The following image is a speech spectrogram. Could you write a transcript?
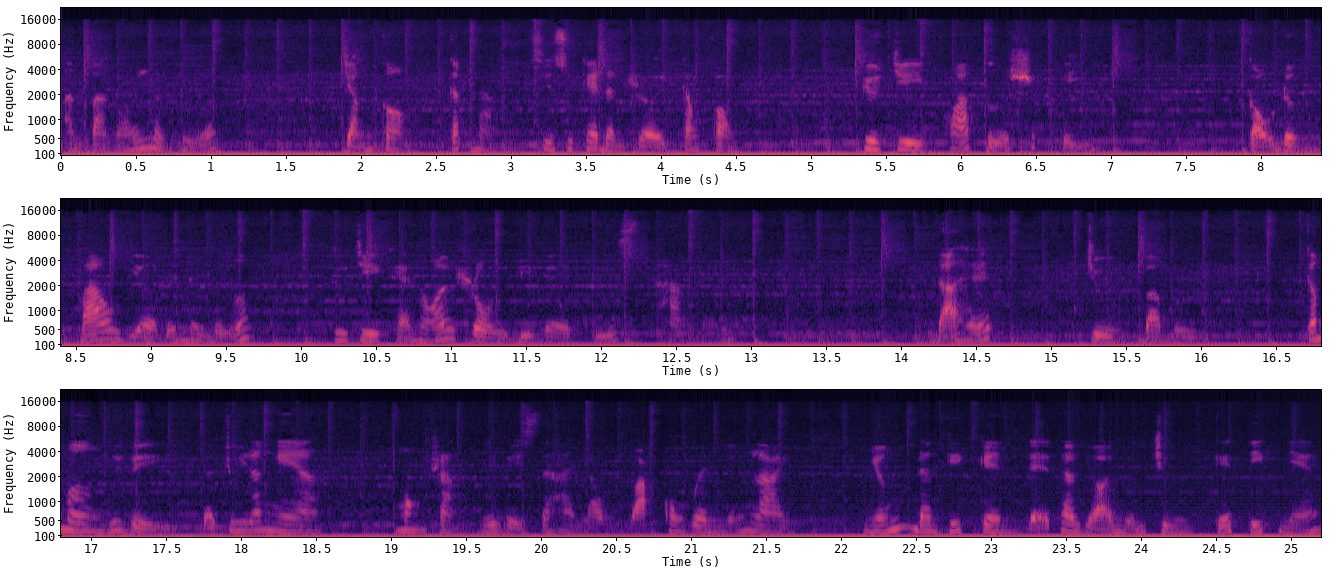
Anh ta nói lần nữa. Chẳng còn cách nào. Shinsuke đành rời căn phòng. Kyuchi khóa cửa rất kỹ. Cậu đừng bao giờ đến đây nữa. Kyuchi khẽ nói rồi đi về phía hàng máy. Đã hết chương 30 Cảm ơn quý vị đã chú ý lắng nghe. Mong rằng quý vị sẽ hài lòng và không quên nhấn like, Nhấn đăng ký kênh để theo dõi những chương kế tiếp nhé.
